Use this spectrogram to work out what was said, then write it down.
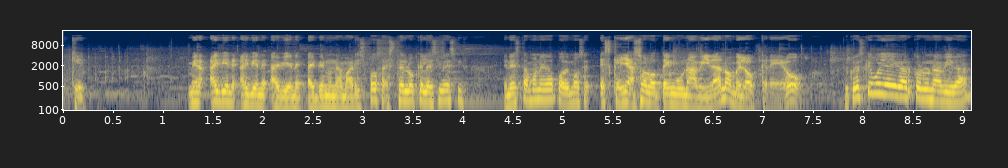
qué. Mira, ahí viene, ahí viene, ahí viene, ahí viene una mariposa. Este es lo que les iba a decir. En esta moneda podemos... Es que ya solo tengo una vida, no me lo creo. ¿Tú crees que voy a llegar con una vida?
